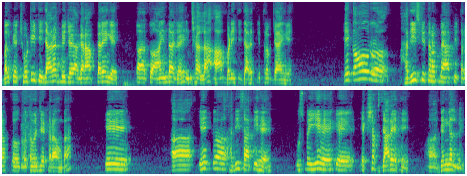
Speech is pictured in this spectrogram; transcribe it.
बल्कि छोटी तिजारत भी जो है, अगर आप करेंगे तो आइंदा जो है इनशाला आप बड़ी तिजारत की तरफ़ जाएँगे। एक और हदीस की तरफ़ मैं आपकी तरफ़ मुतवजह कराऊँगा कि एक हदीस आती है, उसमें यह है कि एक शख्स जा रहे थे जंगल में।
